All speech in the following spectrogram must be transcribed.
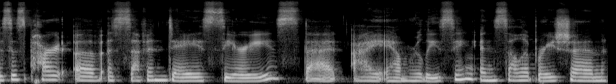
this is part of a seven day series that I am releasing in celebration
